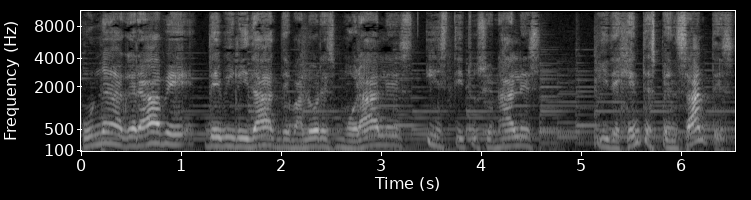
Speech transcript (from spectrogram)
una grave debilidad de valores morales, institucionales y de gentes pensantes,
